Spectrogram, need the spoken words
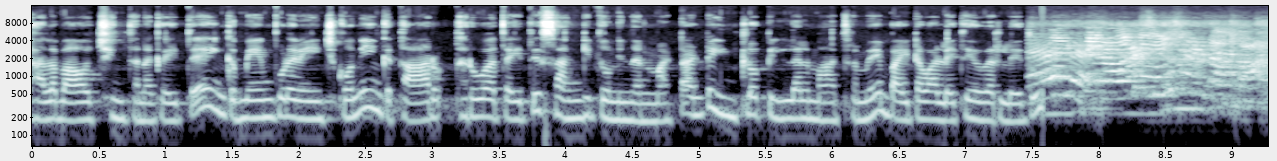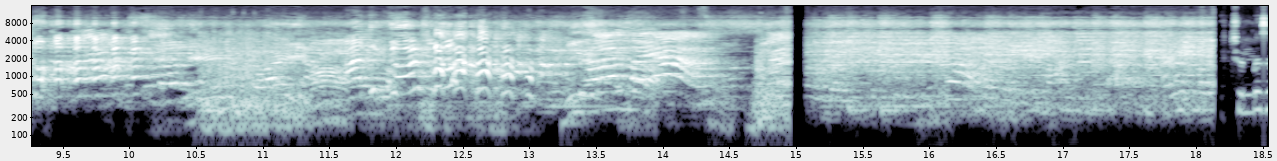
చాలా బాగా వచ్చింది తనకైతే. ఇంకా మేము కూడా వేయించుకొని ఇంకా తారు తర్వాత అయితే సంగీత్ ఉండిందనమాట అంటే ఇంట్లో పిల్లలు మాత్రమే బయట వాళ్ళైతే ఎవరు లేదు. యాక్చువల్గా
